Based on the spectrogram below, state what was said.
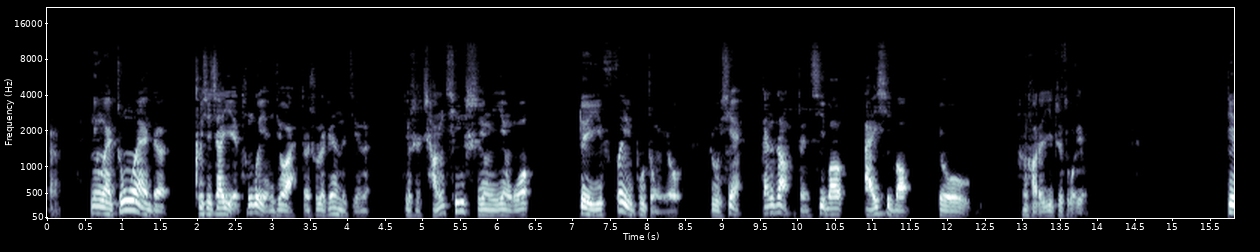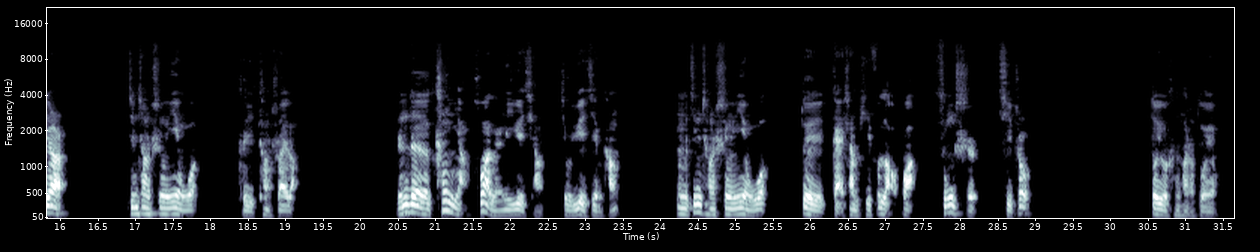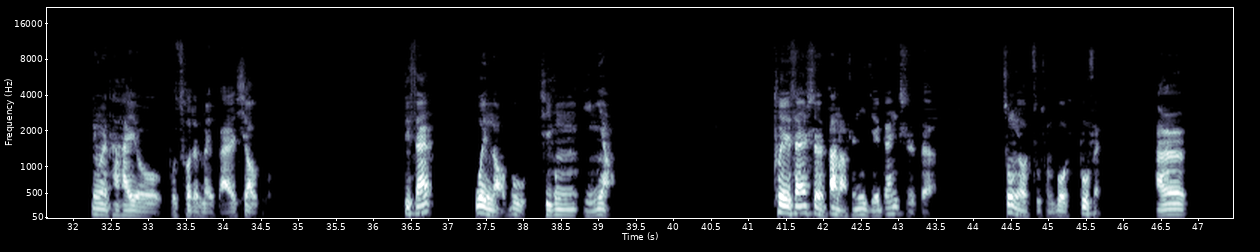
嗯，另外，中外的科学家也通过研究啊，得出了这样的结论，就是长期食用燕窝对于肺部肿瘤、乳腺、肝脏等细胞癌细胞有很好的抑制作用。第二。经常食用燕窝可以抗衰老，人的抗氧化能力越强就越健康。那么经常食用燕窝对改善皮肤老化、松弛、起皱都有很好的作用。另外它还有不错的美白效果。第三，为脑部提供营养。唾液酸是大脑神经节苷脂的重要组成部部分。而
